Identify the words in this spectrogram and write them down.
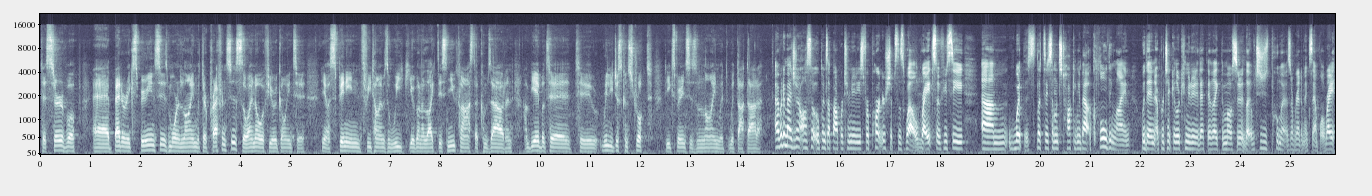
to serve up uh, better experiences more in line with their preferences. So I know if you're going to you know, spinning three times a week, you're going to like this new class that comes out and, and be able to, to really just construct the experiences in line with, with that data. I would imagine it also opens up opportunities for partnerships as well, mm. right? So if you see, um, what this, let's say someone's talking about a clothing line within a particular community that they like the most, let's use Puma as a random example, right?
